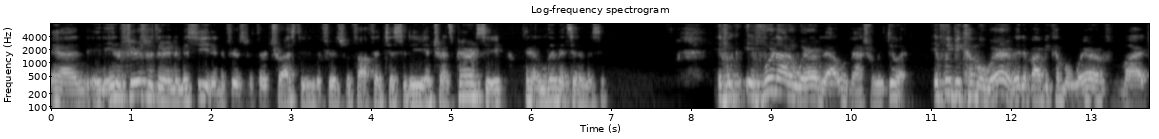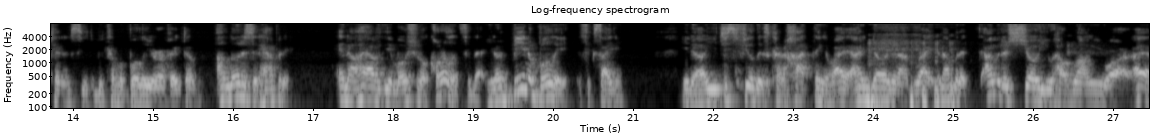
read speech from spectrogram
And it interferes with their intimacy, it interferes with their trust, it interferes with authenticity and transparency, and it limits intimacy. If, if we're not aware of that, we'll naturally do it. If we become aware of it, if I become aware of my tendency to become a bully or a victim, I'll notice it happening and I'll have the emotional correlates of that. You know, being a bully is exciting. You know, you just feel this kind of hot thing of I, I know that I'm right, and I'm gonna I'm gonna show you how wrong you are. I,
